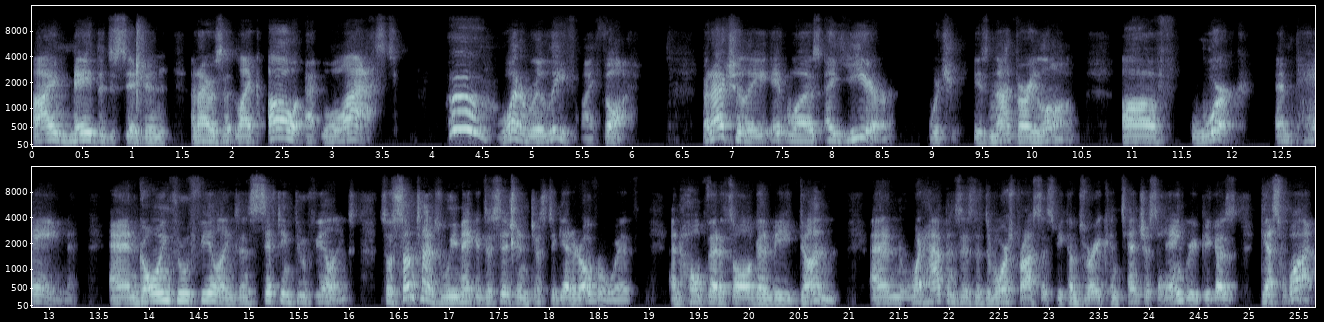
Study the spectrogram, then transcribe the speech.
I made the decision and I was like, oh, at last, whew, what a relief, I thought. But actually, it was a year, which is not very long, of work and pain and going through feelings and sifting through feelings. So sometimes we make a decision just to get it over with and hope that it's all going to be done. And what happens is the divorce process becomes very contentious and angry because guess what?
